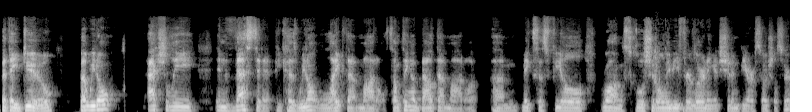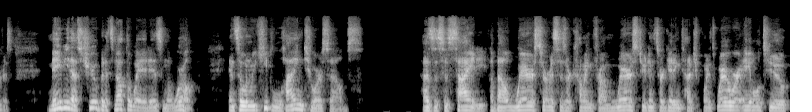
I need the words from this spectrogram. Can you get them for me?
but they do. But we don't actually invest in it because we don't like that model. Something about that model um, makes us feel wrong. School should only be for learning, it shouldn't be our social service. Maybe that's true, but it's not the way it is in the world. And so when we keep lying to ourselves, as a society about where services are coming from, where students are getting touch points, where we're able to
